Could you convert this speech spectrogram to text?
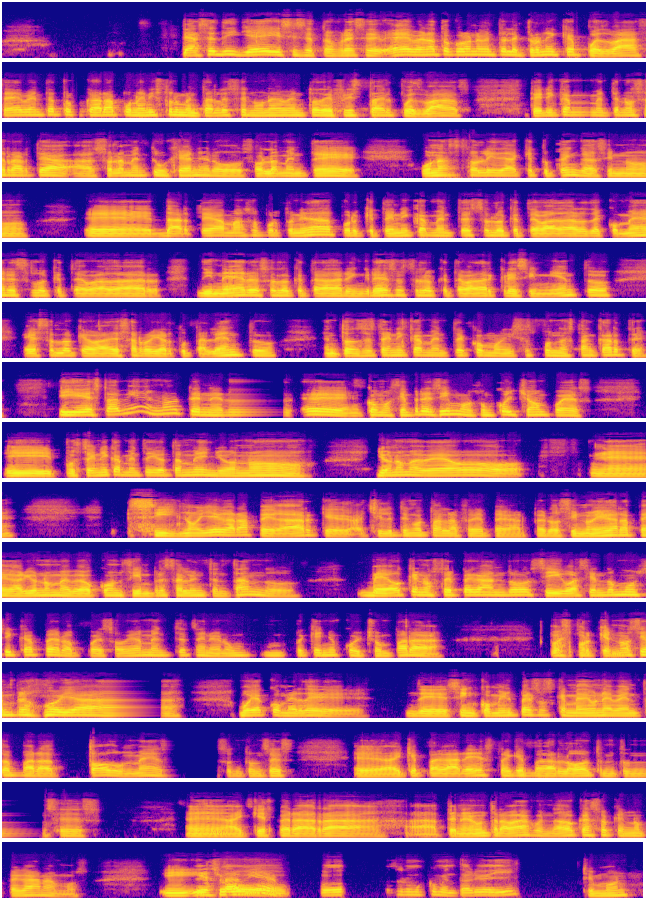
te haces DJ y si se te ofrece, eh, ven a tocar un evento electrónico, pues vas, eh, vente a tocar a poner instrumentales en un evento de freestyle, pues vas. Técnicamente no cerrarte a, solamente un género, solamente una sola idea que tú tengas, sino eh, darte a más oportunidad, porque técnicamente eso es lo que te va a dar de comer, eso es lo que te va a dar dinero, eso es lo que te va a dar ingresos, eso es lo que te va a dar crecimiento, eso es lo que va a desarrollar tu talento. Entonces, técnicamente, como dices, pues no estancarte. Y está bien, ¿no? Tener, eh, como siempre decimos, un colchón, pues. Y pues técnicamente yo también, yo no, yo no me veo, eh, si no llegara a pegar, que a Chile tengo toda la fe de pegar, pero si no llegara a pegar, yo no me veo con siempre estarlo intentando. Veo que no estoy pegando, sigo haciendo música, pero pues obviamente tener un, un pequeño colchón para, pues porque no siempre voy a, voy a comer de, de 5 mil pesos que me dé un evento para todo un mes. Entonces, eh, hay que pagar esto, hay que pagar lo otro. Entonces, eh, hay que esperar a, tener un trabajo, en dado caso que no pegáramos. Y, está bien. ¿Puedo hacer un comentario ahí? Simón.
